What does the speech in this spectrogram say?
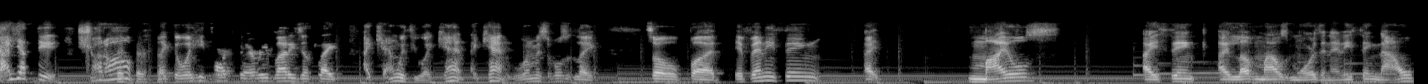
cállate, shut up!" like the way he talks to everybody, just like I can't with you, I can't, I can't. What am I supposed to like? So, but if anything, I Miles, I think I love Miles more than anything now,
